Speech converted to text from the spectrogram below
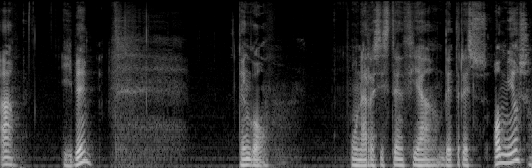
A y B, tengo una resistencia de 3 ohmios.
